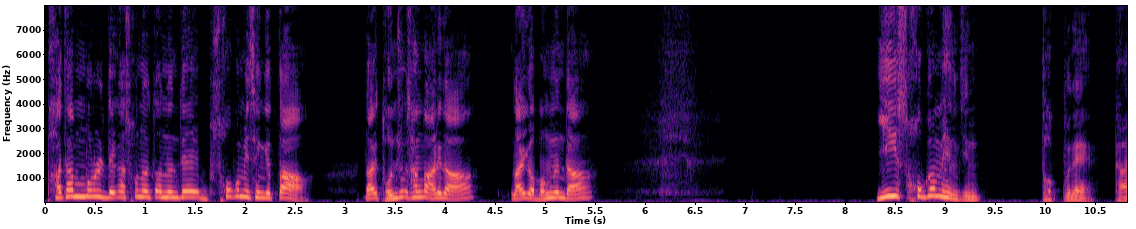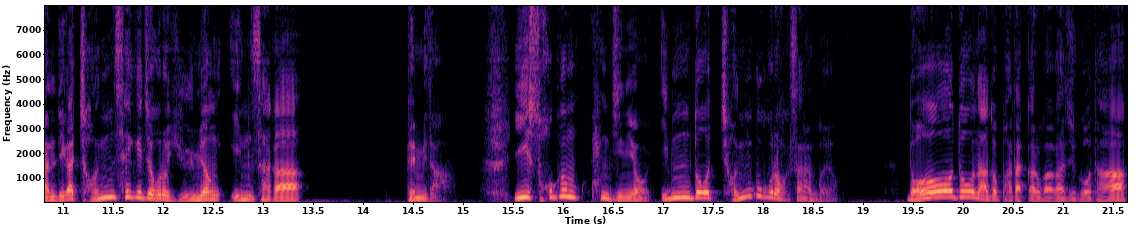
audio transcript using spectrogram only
바닷물을 내가 손을 떴는데 소금이 생겼다. 나 돈 주고 산 거 아니다. 나 이거 먹는다. 이 소금 행진 덕분에 간디가 전 세계적으로 유명 인사가 됩니다. 이 소금 행진이요, 인도 전국으로 확산한 거예요. 너도 나도 바닷가로 가가지고 다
